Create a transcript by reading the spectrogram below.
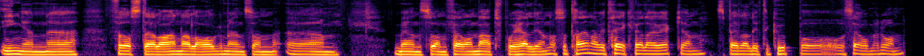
Ingen första eller andra lag men som men som får en match på helgen och så tränar vi tre kvällar i veckan, spelar lite cup och, och så med dem.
